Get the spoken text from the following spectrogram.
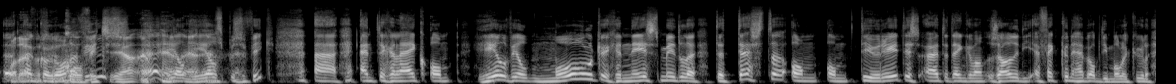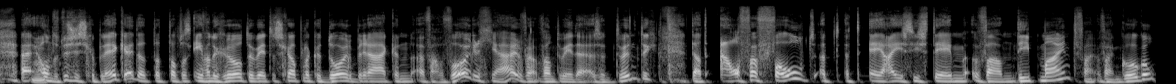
Whatever, een coronavirus. Covid, ja. heel, heel specifiek. Uh, en tegelijk om heel veel mogelijke geneesmiddelen te testen. Om, om theoretisch uit te denken van zouden die effect kunnen hebben op die moleculen. Uh, Ondertussen is gebleken, hè, dat, dat, dat was een van de grote wetenschappelijke doorbraken van vorig jaar, van, van 2020. Dat AlphaFold, het, het AI-systeem van DeepMind, van, van Google,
